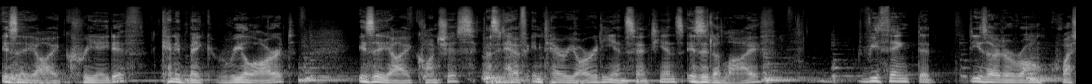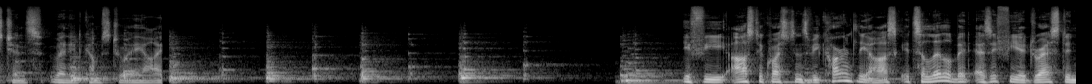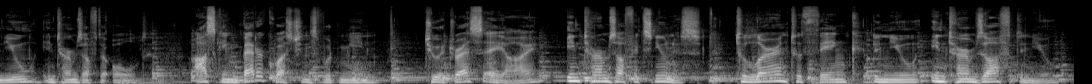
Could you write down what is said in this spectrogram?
Is AI creative? Can it make real art? Is AI conscious? Does it have interiority and sentience? Is it alive? We think that these are the wrong questions when it comes to AI. If we ask the questions we currently ask, it's a little bit as if we address the new in terms of the old. Asking better questions would mean to address AI in terms of its newness, to learn to think the new in terms of the new.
